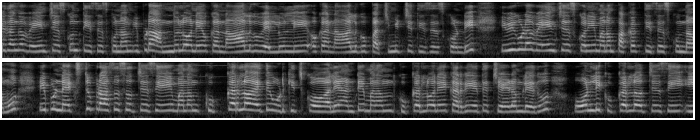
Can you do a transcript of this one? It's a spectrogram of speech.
విధంగా వేయించేసుకొని తీసేసుకున్నాం. ఇప్పుడు అందులో అందులోనే ఒక నాలుగు వెల్లుల్లి ఒక నాలుగు పచ్చిమిర్చి తీసేసుకోండి. ఇవి కూడా వేయించేసుకొని మనం పక్కకు తీసేసుకుందాము. ఇప్పుడు నెక్స్ట్ ప్రాసెస్ వచ్చేసి మనం కుక్కర్లో అయితే ఉడికించుకోవాలి. అంటే మనం కుక్కర్లోనే కర్రీ అయితే చేయడం లేదు. ఓన్లీ కుక్కర్లో వచ్చేసి ఈ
